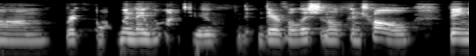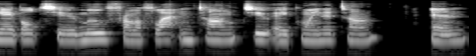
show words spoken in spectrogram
um, when they want to, their volitional control, being able to move from a flattened tongue to a pointed tongue and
